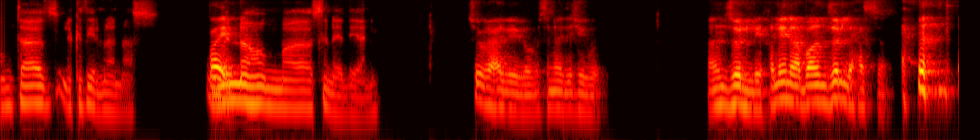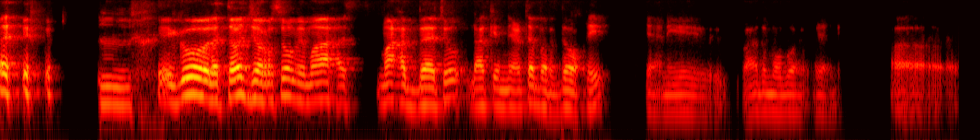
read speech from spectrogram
ممتاز لكثير من الناس طيب. ومنهم آه، سند يعني. شوف يا حبيبي أبو سنيد إيش يقول؟ انزل لي خليني أبغى انزل لي حسن. طيب. آه، يقول التوجه الرسومي ما أحس ما حبيته لكن يعتبر ذوقي. يعني هذا موضوع يعني آه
